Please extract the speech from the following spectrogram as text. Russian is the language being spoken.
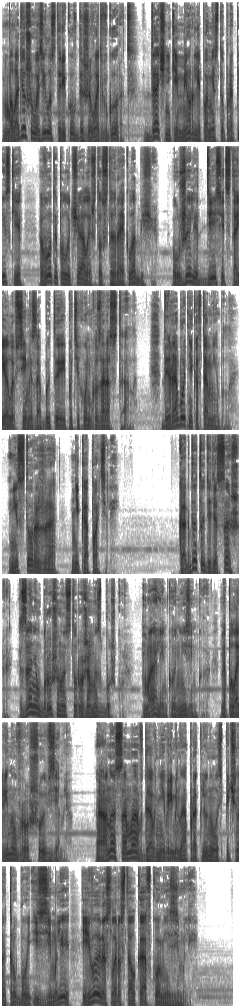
Молодежь увозила стариков доживать в город, дачники мерли по месту прописки, вот и получалось, что старое кладбище уже лет десять стояло всеми забытое и потихоньку зарастало. Да и работников там не было, ни сторожа, ни копателей. Когда-то дядя Саша занял брошенную сторожем избушку, маленькую, низенькую, наполовину вросшую в землю. А она сама в давние времена проклюнулась печной трубой из земли и выросла, растолкав комья земли.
